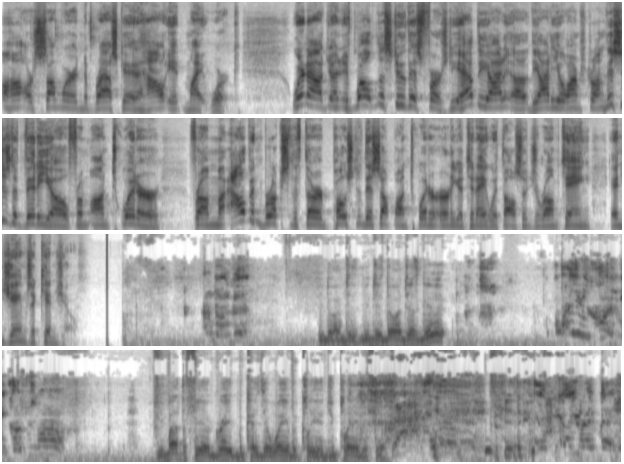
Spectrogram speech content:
Omaha or somewhere in Nebraska and how it might work. We're now well. Let's do this first. Do you have the audio, uh, the audio, Armstrong? This is the video from on Twitter from uh, Alvin Brooks III. Posted this up on Twitter earlier today with also Jerome Tang and James Akinjo. I'm doing good. You doing just you just doing just good? Why are you recording me, Coach? What's going on? You're about to feel great because your waiver cleared. You playing this year. I'll call you right back.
